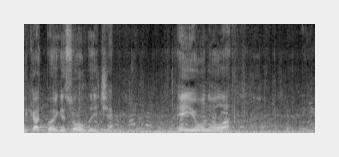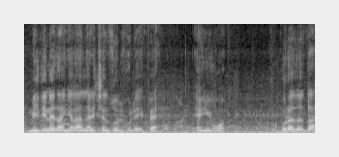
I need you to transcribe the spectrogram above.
Mikat bölgesi olduğu için en yoğun olan Medine'den gelenler için Zulhuleyfe en yoğun. Burada da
